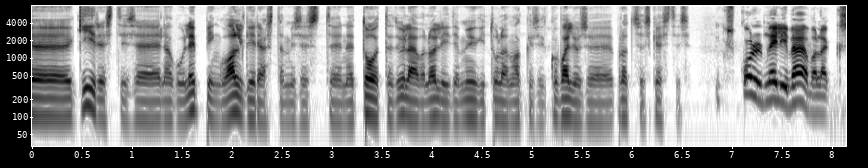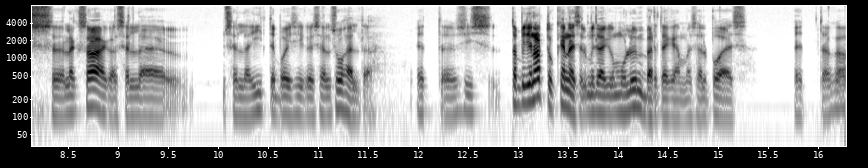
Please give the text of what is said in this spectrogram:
äh, kiiresti see nagu lepingu allkirjastamisest äh, need tooted üleval olid ja müügid tulema hakkasid, kui palju see protsess kestis? üks kolm-neli päeva läks, läks aega selle, selle IT-poisiga seal suhelda, et äh, siis ta pidi natukene seal midagi mul ümber tegema seal poes, et aga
